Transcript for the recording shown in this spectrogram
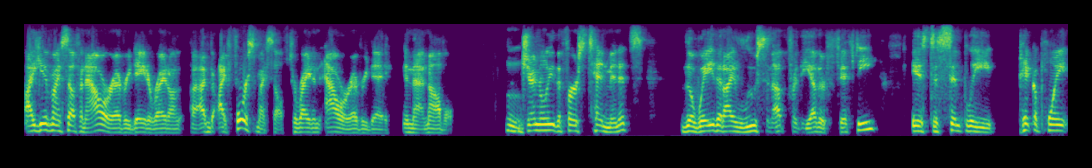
I give myself an hour every day to write on, I, I force myself to write an hour every day in that novel. Hmm. Generally, the first 10 minutes, the way that I loosen up for the other 50 is to simply pick a point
